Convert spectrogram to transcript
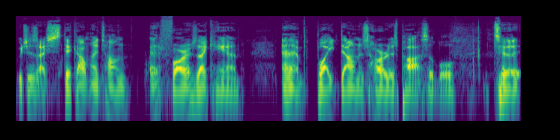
which is I stick out my tongue as far as I can and then bite down as hard as possible to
